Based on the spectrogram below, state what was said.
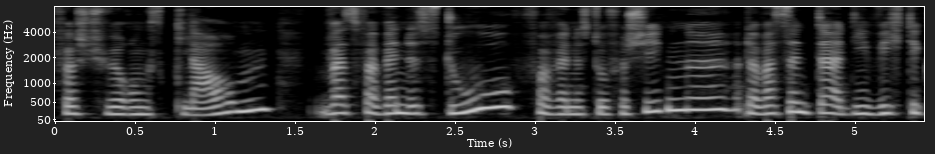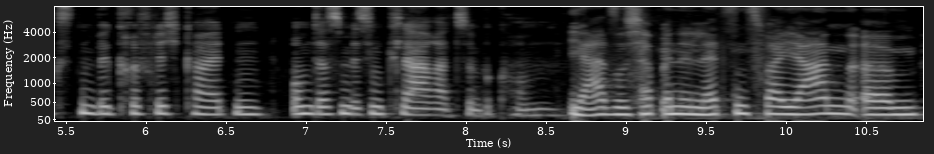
Verschwörungsglauben. Was verwendest du? Verwendest du verschiedene? Oder was sind da die wichtigsten Begrifflichkeiten, um das ein bisschen klarer zu bekommen? Ja, also ich habe in den letzten zwei Jahren ähm,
